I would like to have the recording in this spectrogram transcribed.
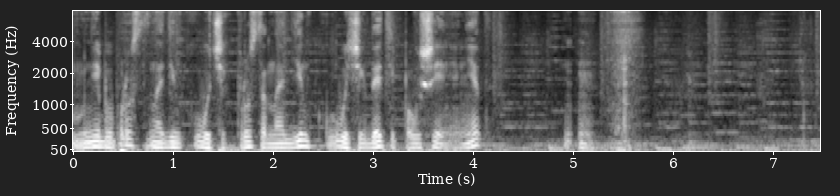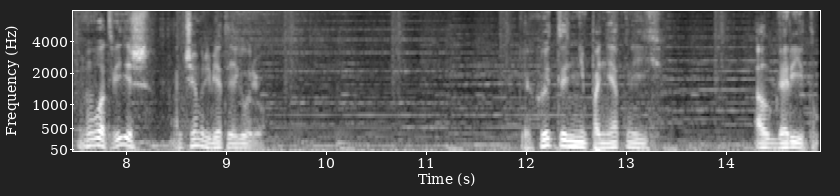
Мне бы просто на один кубочек, просто на один кубочек дайте повышение, нет? М-м. Ну вот, видишь, о чем, ребята, я говорю. Какой-то непонятный алгоритм.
